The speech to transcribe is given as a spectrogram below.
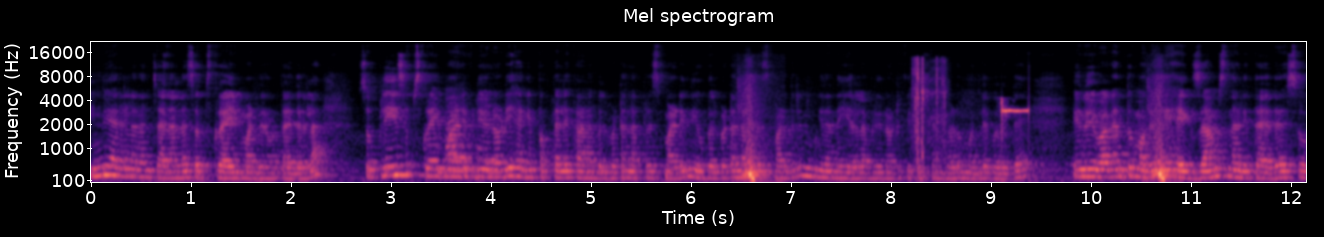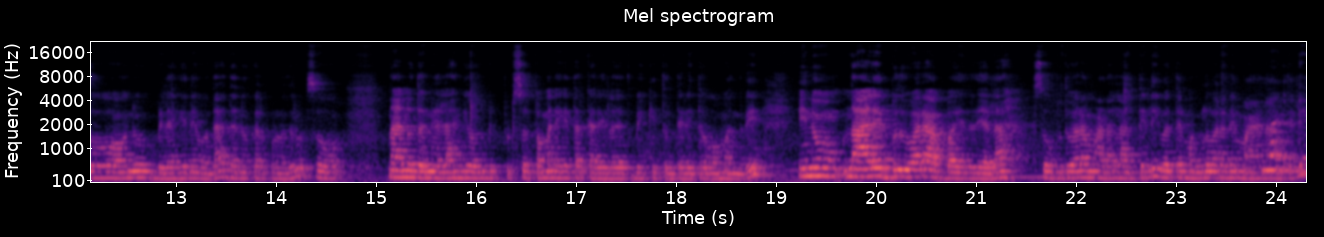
ಇನ್ನೂ ಯಾರೆಲ್ಲ ನನ್ನ ಚಾನಲ್ನ ಸಬ್ಸ್ಕ್ರೈಬ್ ಮಾಡಿದೆ ನೋಡ್ತಾ ಇದ್ದಾರಲ್ಲ ಸೊ ಪ್ಲೀಸ್ ಸಬ್ಸ್ಕ್ರೈಬ್ ಮಾಡಿ ವಿಡಿಯೋ ನೋಡಿ. ಹಾಗೆ ಪಕ್ಕದಲ್ಲೇ ಕಾಣೋ ಬೆಲ್ ಬಟನ್ನ ಪ್ರೆಸ್ ಮಾಡಿ. ನೀವು ಬೆಲ್ ಬಟನ್ನ ಪ್ರೆಸ್ ಮಾಡಿದ್ರೆ ನಿಮಗೆ ನನ್ನ ಎಲ್ಲ ವಿಡಿಯೋ ನೋಟಿಫಿಕೇಶನ್ಗಳು ಮೊದಲೇ ಬರುತ್ತೆ. ಇನ್ನು ಇವಾಗಂತೂ ಮಗನಿಗೆ ಎಕ್ಸಾಮ್ಸ್ ನಡೀತಾ ಇದೆ ಸೊ ಅವನು ಬೆಳಗ್ಗೆನೇ ಹೋದ, ಅದನ್ನು ಕರ್ಕೊಂಡೋದ್ರು ಸೊ ನಾನು ಅದನ್ನೆಲ್ಲ ಹಂಗೆ ಬಿಟ್ಬಿಟ್ಟು ಸ್ವಲ್ಪ ಮನೆಗೆ ತರಕಾರಿ ಎಲ್ಲ ಬೇಕಿತ್ತು ಅಂತೇಳಿ ತೊಗೊಂಬಂದ್ವಿ. ಇನ್ನು ನಾಳೆ ಬುಧವಾರ ಹಬ್ಬ ಇದೆಯಲ್ಲ ಸೊ ಬುಧವಾರ ಮಾಡಲ್ಲ ಅಂತೇಳಿ ಇವತ್ತೇ ಮಂಗಳವಾರನೇ ಮಾಡೋಣ ಅಂತೇಳಿ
